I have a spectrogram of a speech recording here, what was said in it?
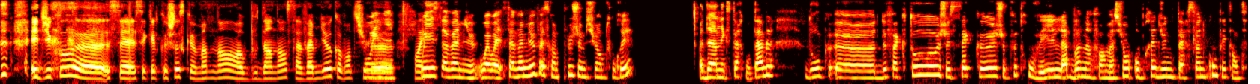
Et du coup, euh, c'est quelque chose que maintenant, au bout d'un an, ça va mieux? Comment tu oui. le... Oui, ça va mieux. Ouais, ouais, ça va mieux parce qu'en plus, je me suis entourée d'un expert comptable donc, euh, de facto, je sais que je peux trouver la bonne information auprès d'une personne compétente.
